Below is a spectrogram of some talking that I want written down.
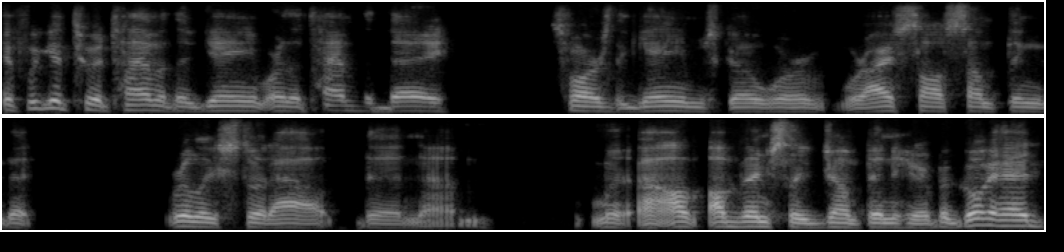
if we get to a time of the game or the time of the day, as far as the games go, where where I saw something that really stood out, then um, I'll, I'll eventually jump in here. But go ahead.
